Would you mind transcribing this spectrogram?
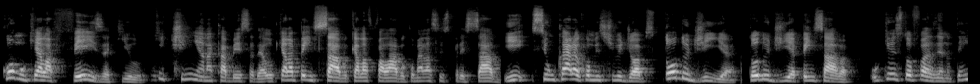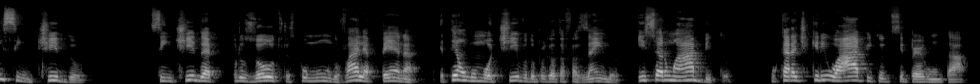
como que ela fez aquilo, o que tinha na cabeça dela, o que ela pensava, o que ela falava, como ela se expressava. E se um cara como Steve Jobs todo dia, todo dia pensava, o que eu estou fazendo tem sentido? Sentido é para os outros, para o mundo, vale a pena? Tem algum motivo do porquê eu estou fazendo? Isso era um hábito. O cara adquiriu o hábito de se perguntar.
